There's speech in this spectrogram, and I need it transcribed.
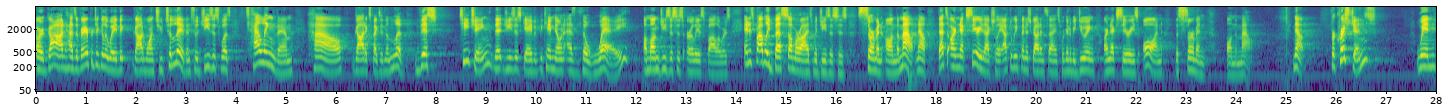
or God has a very particular way that God wants you to live. And so Jesus was telling them how God expected them to live. This teaching that Jesus gave, it became known as the way among Jesus' earliest followers. And it's probably best summarized with Jesus' Sermon on the Mount. Now, that's our next series, actually. After we finish God and Science, we're going to be doing our next series on the Sermon on the Mount. Now, for Christians, when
